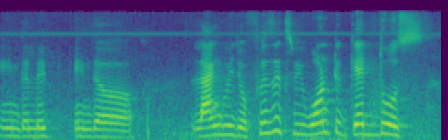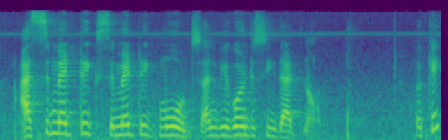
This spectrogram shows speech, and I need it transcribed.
in the in the language of physics we want to get those asymmetric symmetric modes and we are going to see that now. Okay.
